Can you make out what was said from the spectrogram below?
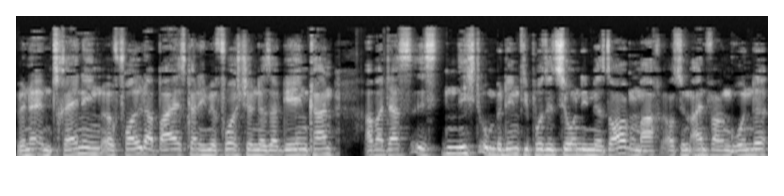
Wenn er im Training äh, voll dabei ist, kann ich mir vorstellen, dass er gehen kann. Aber das ist nicht unbedingt die Position, die mir Sorgen macht, aus dem einfachen Grunde,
